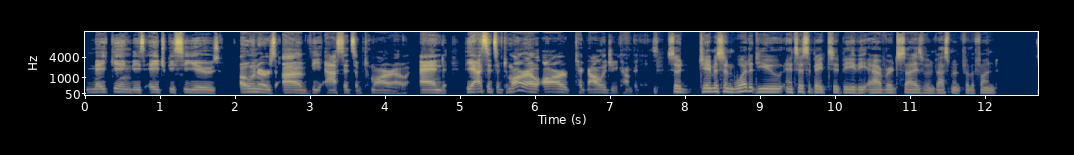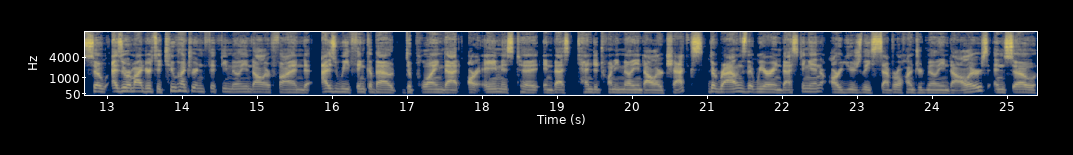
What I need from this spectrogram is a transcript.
making these HBCUs owners of the assets of tomorrow. And the assets of tomorrow are technology companies. So, Jamison, what do you anticipate to be the average size of investment for the fund? So, as a reminder, it's a $250 million fund. As we think about deploying that, our aim is to invest 10 to $20 million checks. The rounds that we are investing in are usually several hundred million dollars. And so,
